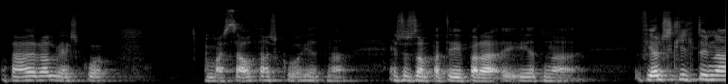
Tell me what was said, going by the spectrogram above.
Og það er alveg sko, og maður sá það sko hérna, eins og sambandi við bara hérna, fjölskylduna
